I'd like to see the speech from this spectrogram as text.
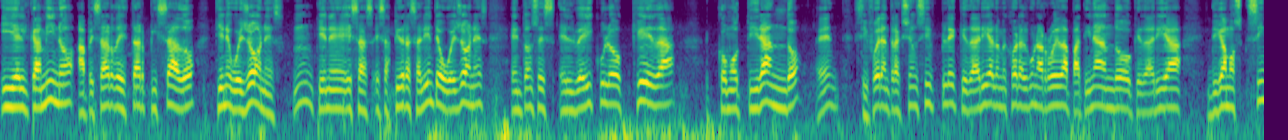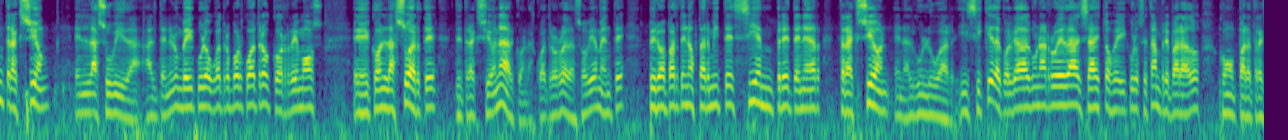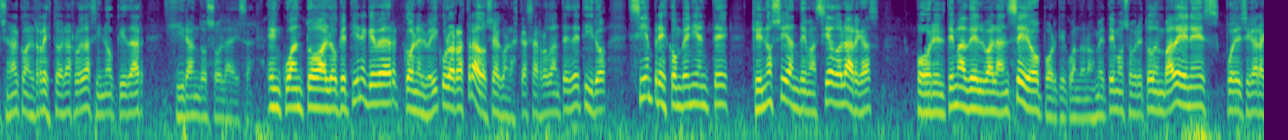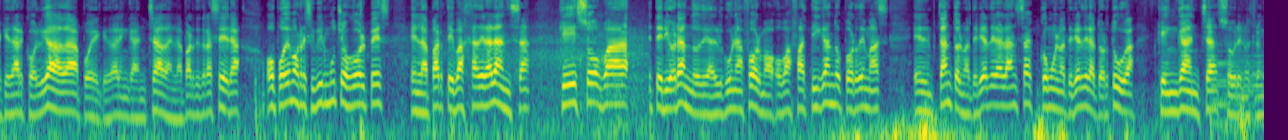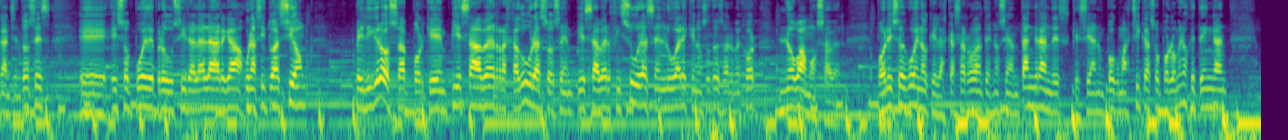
y el camino, a pesar de estar pisado, tiene huellones, tiene esas, esas piedras salientes o huellones, entonces el vehículo queda como tirando ¿eh? Si fuera en tracción simple, quedaría a lo mejor alguna rueda patinando o quedaría, digamos, sin tracción en la subida. Al tener un vehículo 4x4 corremos eh, con la suerte de traccionar con las cuatro ruedas, obviamente, pero aparte nos permite siempre tener tracción en algún lugar. Y si queda colgada alguna rueda, ya estos vehículos están preparados como para traccionar con el resto de las ruedas y no quedar girando sola esa. En cuanto a lo que tiene que ver con el vehículo arrastrado, o sea, con las casas rodantes de tiro, siempre es conveniente que no sean demasiado largas por el tema del balanceo, porque cuando nos metemos sobre todo en badenes puede llegar a quedar colgada, puede quedar enganchada en la parte trasera o podemos recibir muchos golpes en la parte baja de la lanza, que eso va deteriorando de alguna forma o va fatigando por demás el, tanto el material de la lanza como el material de la tortuga que engancha sobre nuestro enganche. Entonces eh, eso puede producir a la larga una situación peligrosa porque empieza a haber rajaduras o se empieza a ver fisuras en lugares que nosotros a lo mejor no vamos a ver. Por eso es bueno que las casas rodantes no sean tan grandes, que sean un poco más chicas o por lo menos que tengan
